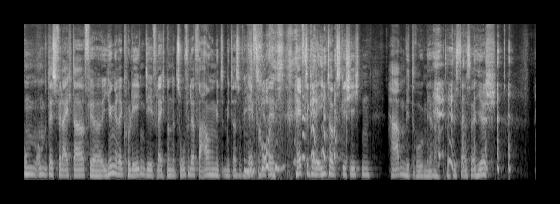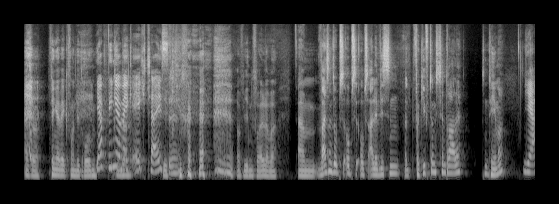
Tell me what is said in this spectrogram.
um, um das vielleicht da für jüngere Kollegen, die vielleicht noch nicht so viel Erfahrung mit, mit also heftigere, Drogen. heftigere Intox-Geschichten haben mit Drogen, ja. Du bist also ein Hirsch. Also Finger weg von den Drogen. Ja, Finger weg, echt scheiße. Auf jeden Fall, aber ähm, weiß nicht, ob es alle wissen, Vergiftungszentrale ist ein Thema. Ja,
